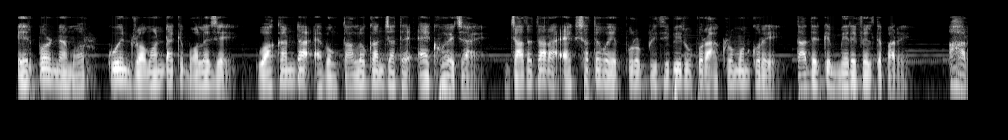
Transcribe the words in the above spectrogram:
এরপর নেমর কুইন রমান্ডাকে বলে যে, ওয়াকান্ডা এবং তালোকান যাতে এক হয়ে যায়, যাতে তারা একসাথে হয়ে পুরো পৃথিবীর উপর আক্রমণ করে তাদেরকে মেরে ফেলতে পারে। আর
